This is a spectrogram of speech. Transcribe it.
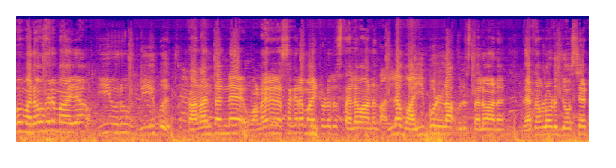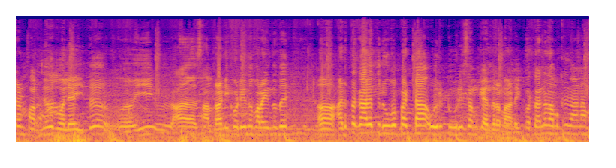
അപ്പൊ മനോഹരമായ ഈ ഒരു ദ്വീപ് കാണാൻ തന്നെ വളരെ രസകരമായിട്ടുള്ള ഒരു സ്ഥലമാണ്. നല്ല വൈബുള്ള ഒരു സ്ഥലമാണ്. നേരത്തെ നമ്മളോട് ജോസ് ചേട്ടൻ പറഞ്ഞതുപോലെ ഇത് ഈ സാമ്പ്രാണിക്കൊടി എന്ന് പറയുന്നത് അടുത്ത കാലത്ത് രൂപപ്പെട്ട ഒരു ടൂറിസം കേന്ദ്രമാണ്. ഇപ്പൊ തന്നെ നമുക്ക് കാണാം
